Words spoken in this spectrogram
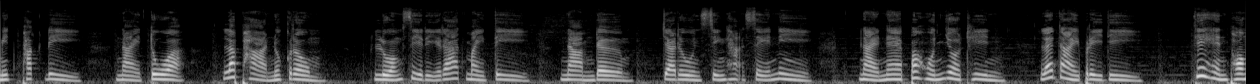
มิตรพักดีนายตัวและผานุกรม หลวงสิริราชไมตรีนามเดิม จารูนสิงหเสนี นายแนปหนโยธิน และนายปรีดี ที่เห็นพ้อง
